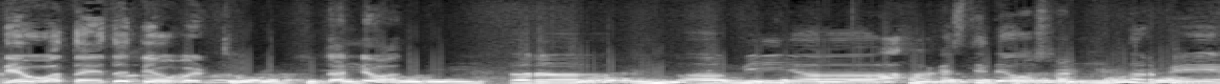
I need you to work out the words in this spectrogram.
देव होता येतं देव भेटतो. धन्यवाद. तर अ, मी अ, अगस्ती देवस्थानतर्फे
